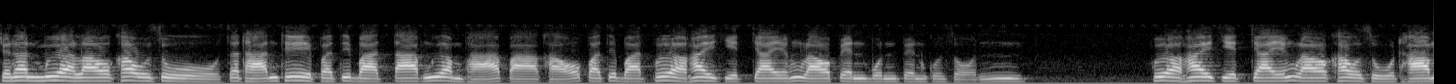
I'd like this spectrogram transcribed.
ฉะนั้นเมื่อเราเข้าสู่สถานที่ปฏิบัติตามเงื่อมผาป่าเขาปฏิบัติเพื่อให้จิตใจของเราเป็นบุญเป็นกุศล เพื่อให้จิตใจของเราเข้าสู่ธรรม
